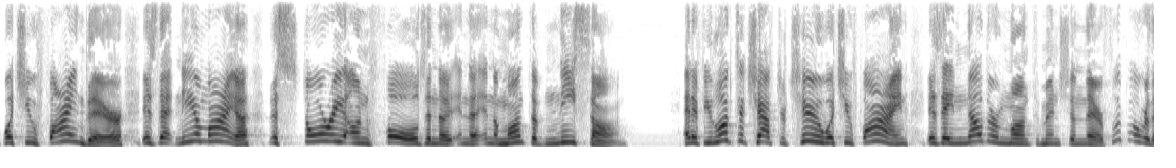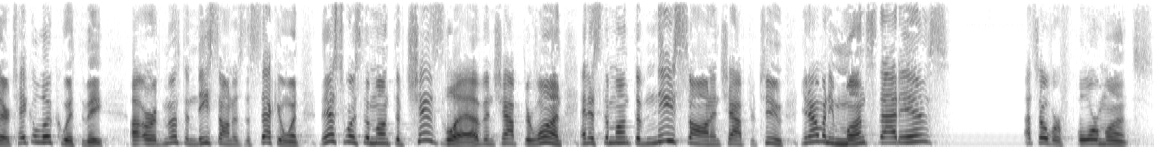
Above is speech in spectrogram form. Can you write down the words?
what you find there is that Nehemiah, this story unfolds in the, in the, in the month of Nisan. And if you look to chapter 2, what you find is another month mentioned there. Flip over there, take a look with me. Uh, or the month of Nisan is the second one. This was the month of Chislev in chapter 1, and it's the month of Nisan in chapter 2. You know how many months that is? That's over four months.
